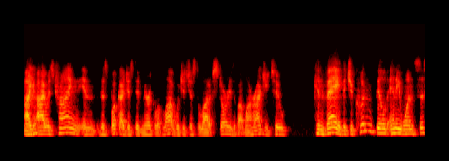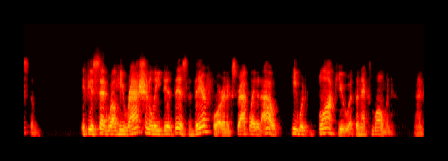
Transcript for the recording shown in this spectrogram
Mhm. I, I was trying in this book i just did miracle of love which is just a lot of stories about maharaji to convey that you couldn't build any one system. If you said, well, he rationally did this, therefore, and extrapolated out, he would block you at the next moment. Right?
